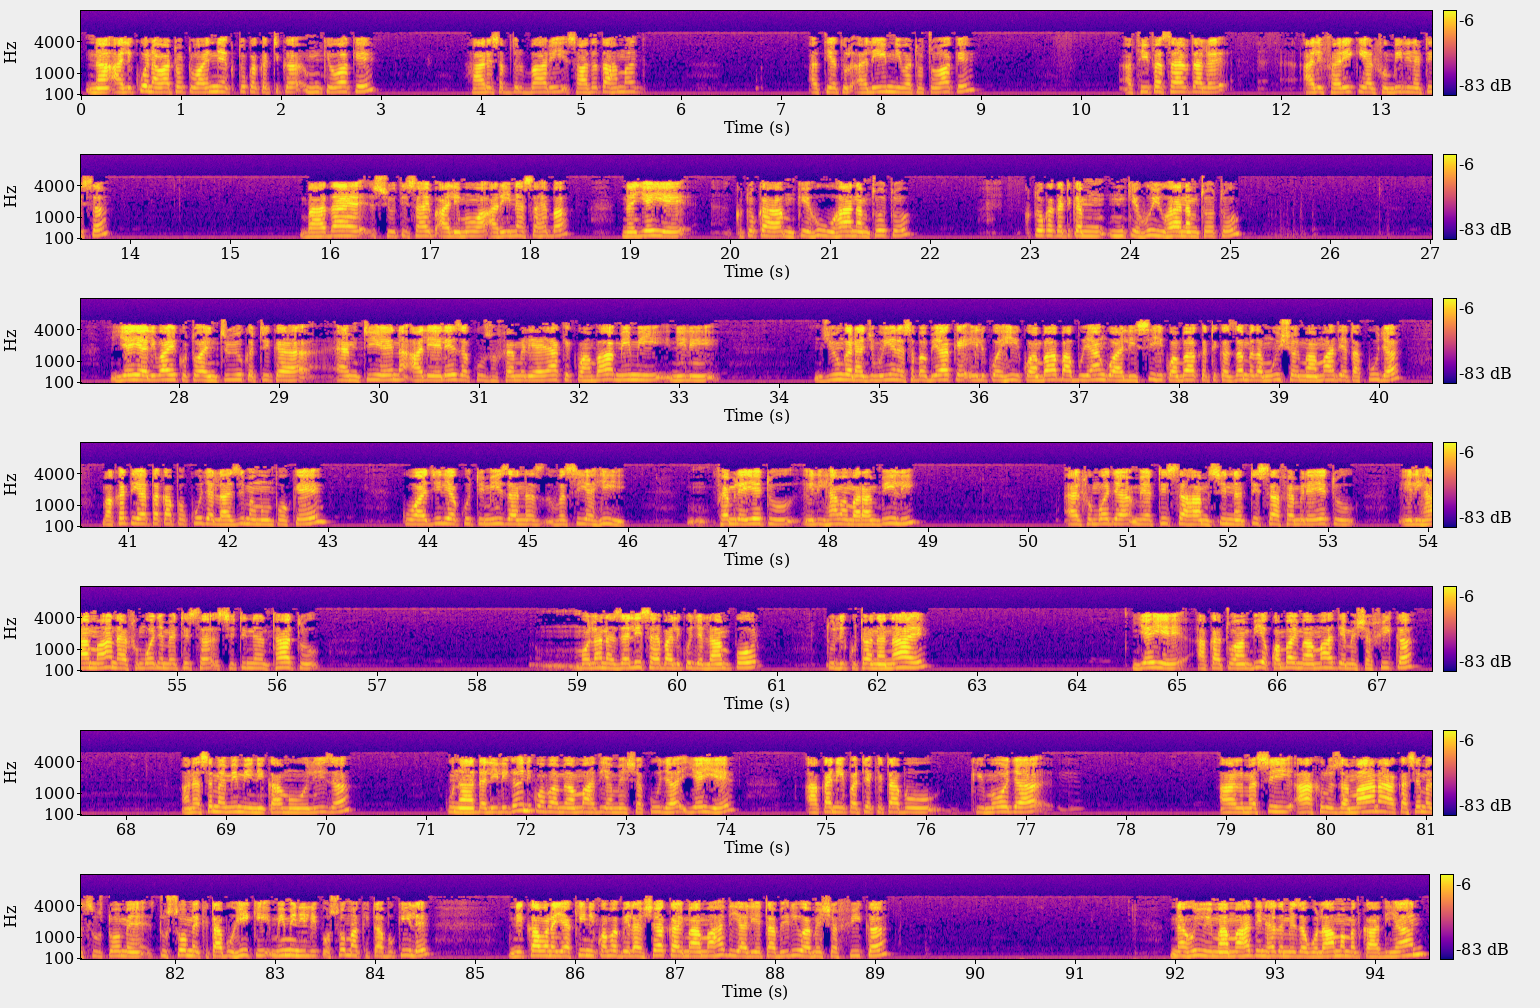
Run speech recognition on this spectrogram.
na alikuwa na watoto wanne kutoka katika mke wake haris abdul bari saadat ahmad atiatul alim ni watoto wake. Afifa saheb alifariki elfu mbili na tisa. Baadaye shuti sahib alimoa arina sahiba na yeye kutoka mke huu hana mtoto kutoka katika mke huyu hana mtoto. Yeye aliwahi kutoa interview katika mtn alieleza kuhusu familia yake kwamba mimi nilijiunga na jumuia na sababu yake ilikuwa hii kwamba babu yangu alisihi kwamba katika zama za mwisho mamadhi atakuja. Wakati atakapokuja lazima mumpokee kwa ajili ya kutimiza na wasia hii. Familia yetu ilihama mara mbili elfu moja mia tisa hamsini na tisa familia yetu ilihama na elfu moja mia tisa sitini na tatu molana zali saheb alikuja lampor tulikutana naye. Yeye akatuambia kwamba imam ameshafika. Anasema mimi nikamuuliza kuna dalili gani kwamba imam ameshakuja? Yeye akanipatia kitabu kimoja almasihi akhiru zamana akasema tusome, tusome kitabu hiki. Mimi niliposoma kitabu kile nikawa na yakini kwamba bila shaka imam mahdi aliyetabiriwa ameshafika. Na huyu imam mahdi ni hadha mirza ghulam ahmad kadian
